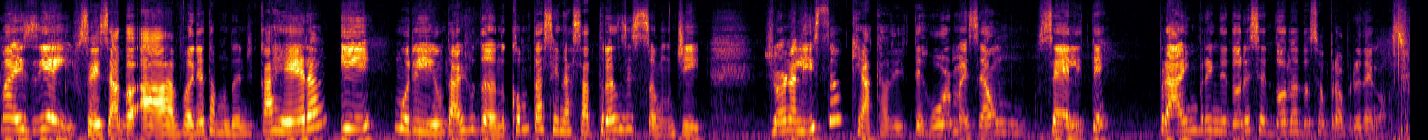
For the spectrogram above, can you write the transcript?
Mas, e aí? Vocês, a Vânia tá mudando de carreira e Murilinho tá ajudando. Como tá sendo essa transição de jornalista, que é aquela de terror, mas é um CLT, pra empreendedora e ser dona do seu próprio negócio?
